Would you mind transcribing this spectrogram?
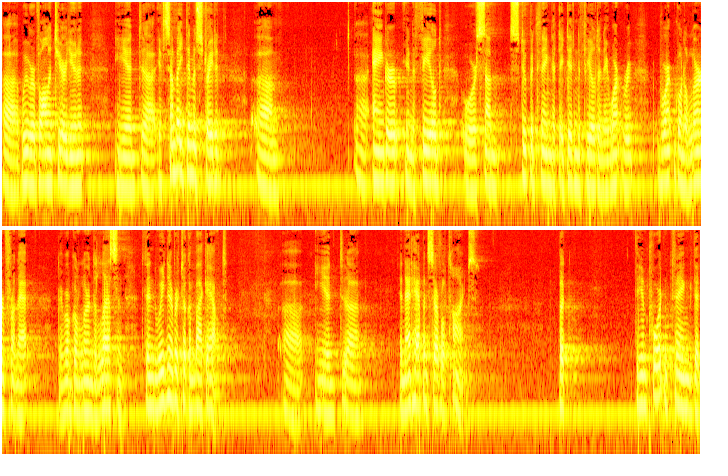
Uh, we were a volunteer unit, and uh, if somebody demonstrated um, uh, anger in the field or some stupid thing that they did in the field and they weren't, re- weren't going to learn from that, they weren't going to learn the lesson, then we never took them back out. Uh, and, uh, and that happened several times. But the important thing that,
